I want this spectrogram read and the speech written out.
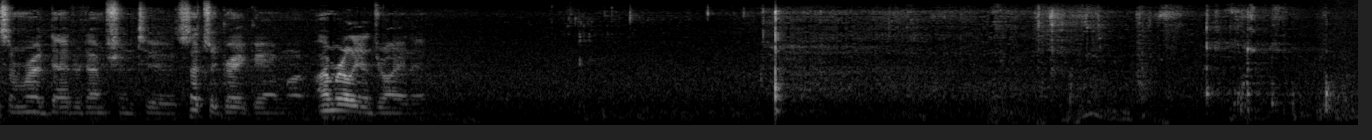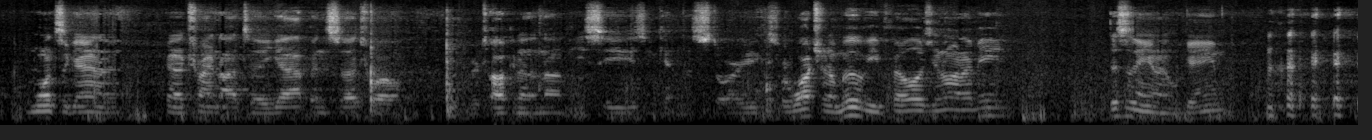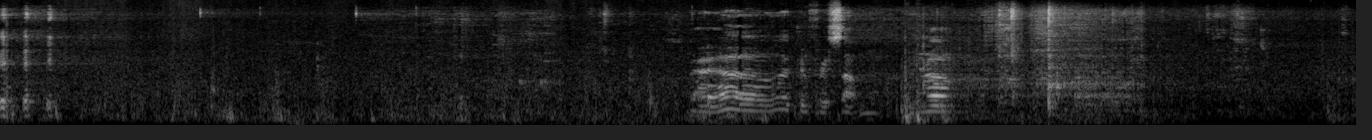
some Red Dead Redemption 2. It's such a great game. I'm really enjoying it. once again, I'm gonna try not to yap and such while we're talking to the non-PCs and getting the story. Because we're watching a movie, fellas, you know what I mean? This ain't a game. Alright, uh, looking for something, you know?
